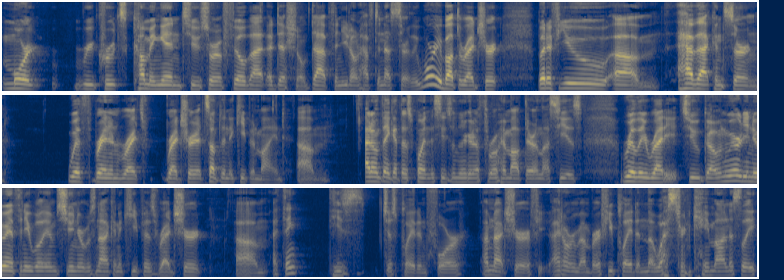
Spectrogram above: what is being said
more recruits coming in to sort of fill that additional depth, and you don't have to necessarily worry about the red shirt. But if you um, have that concern with Brandon Wright's red shirt, it's something to keep in mind. Um, I don't think at this point in the season they're going to throw him out there unless he is really ready to go. And we already knew Anthony Williams Jr. was not going to keep his red shirt. Um, I think he's just played in four. I'm not sure if he, I don't remember if he played in the Western game, honestly.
